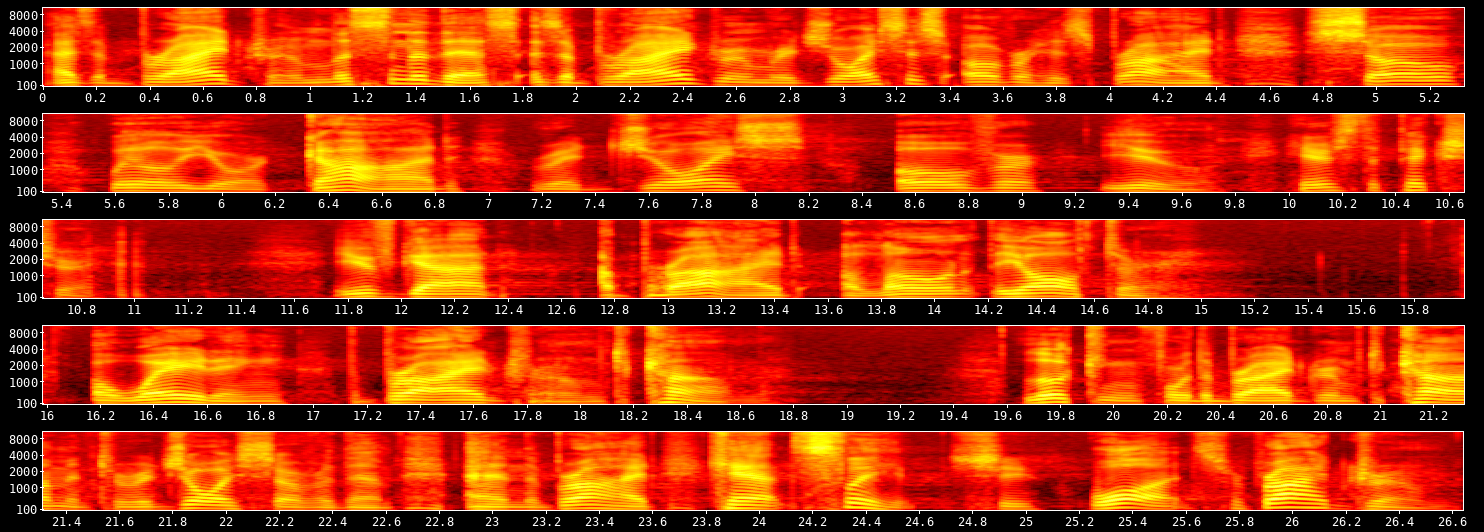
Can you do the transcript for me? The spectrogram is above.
As a bridegroom, listen to this, as a bridegroom rejoices over his bride, so will your God rejoice over you. Here's the picture you've got a bride alone at the altar awaiting the bridegroom to come, looking for the bridegroom to come and to rejoice over them. And the bride can't sleep. She wants her bridegroom.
